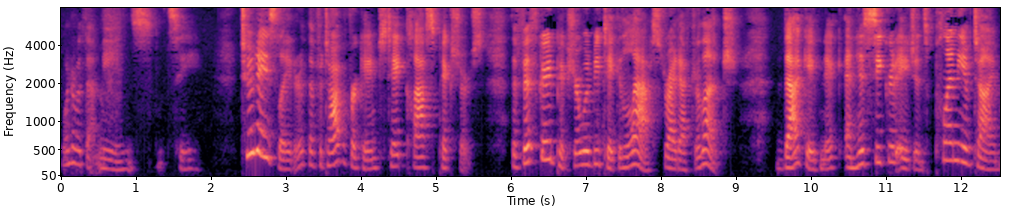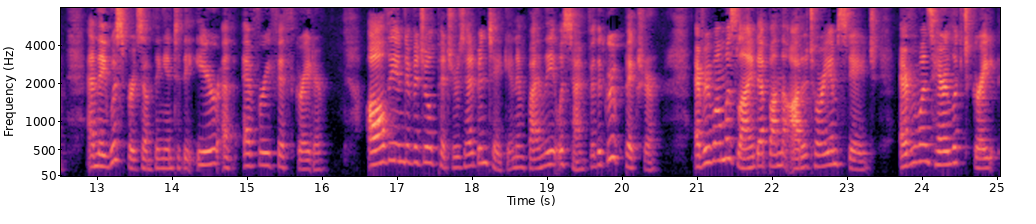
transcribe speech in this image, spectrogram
wonder what that means. Let's see. Two days later, the photographer came to take class pictures. The fifth grade picture would be taken last, right after lunch. That gave Nick and his secret agents plenty of time, and they whispered something into the ear of every fifth grader. All the individual pictures had been taken, and finally it was time for the group picture. Everyone was lined up on the auditorium stage. Everyone's hair looked great,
